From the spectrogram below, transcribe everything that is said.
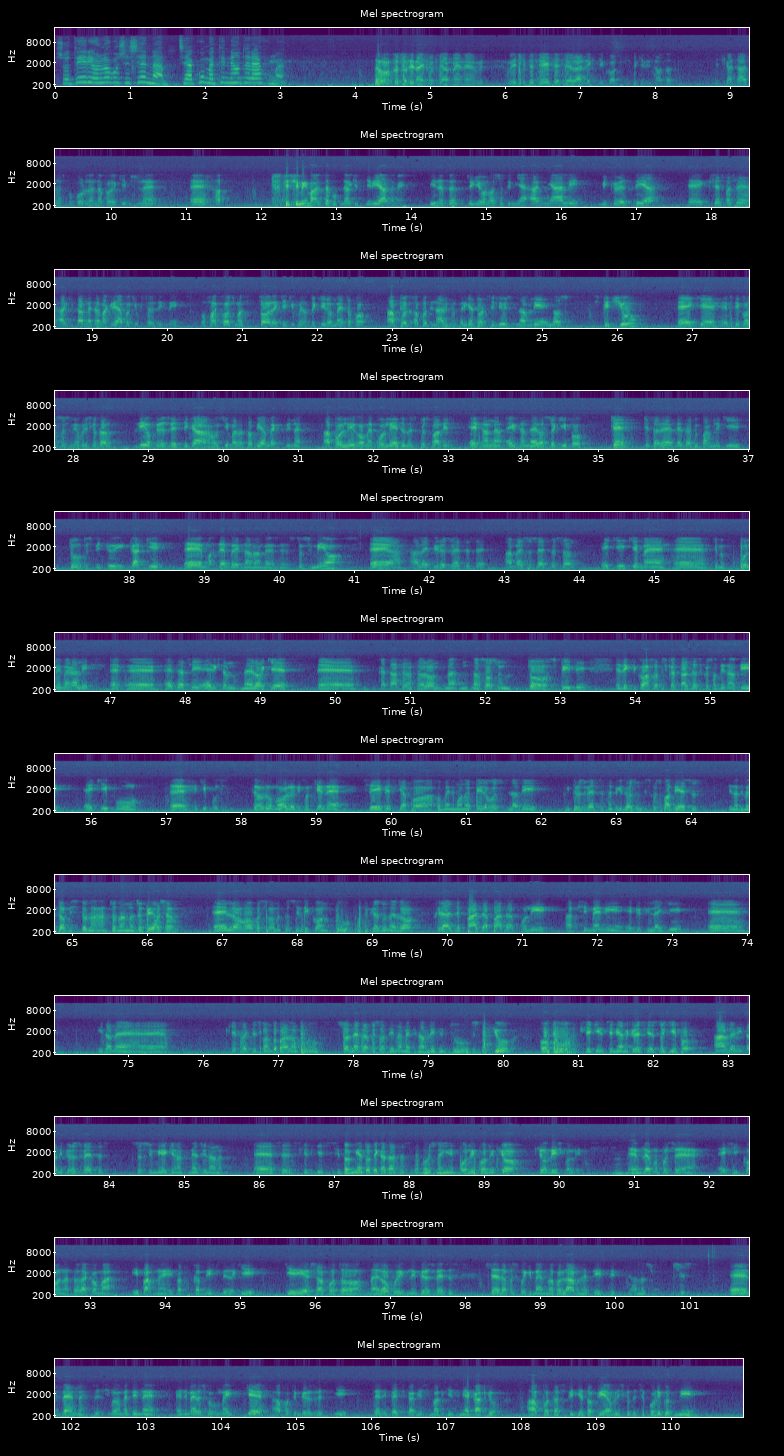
Σωτήρη, ο λόγος σε σένα. Σε ακούμε, τι νεότερα έχουμε; Λοιπόν, Κωνσταντίνα, η φωτιά μεν βρίσκεται σε ύφεση, αλλά ανεκτικό της επικίνδυνοτητα της κατάστασης που μπορούν να προκύψουν ε, στη σημεία μάλιστα από πνέο και της κυρία Άνεμη είναι το, το γεγονός ότι μια, μια άλλη μικροαιστεία ε, ξέσπασε αρκετά μέτρα μακριά από εκεί που σας δείχνει ο φακός μας τώρα και εκεί που ήταν το κύριο μέτωπο, από, από την άλλη μεριά του Αρσιλίου στην αυλή ενός σπιτιού. Ε, και ευτυχώς στο σημείο βρίσκονταν δύο πυροσβεστικά οχήματα τα οποία μέχρι πριν από λίγο με πολύ έντονες προσπάθειες έφταναν νερό στον κήπο και, και στα δέντρα που υπάρχουν εκεί του, του σπιτιού. Οι κάτοικοι ε, δεν πρέπει να είναι στο σημείο. Ε, αλλά οι πυροσβέστες ε, αμέσως έσπευσαν εκεί και με, ε, και με πολύ μεγάλη ε, ε, ένταση έριξαν νερό και ε, κατάφεραν θεωρώ να, να σώσουν το σπίτι. Ενδεικτικό αυτό της κατάστασης Κωνσταντίνα ότι εκεί που, εκεί που θεωρούμε όλοι ότι η φωτιά είναι σε ύφεση και από, απομένει μόνο επίλογος, δηλαδή οι πυροσβέστες να επικεντρώσουν τις προσπάθειές τους στην αντιμετώπιση των, των αναζωπηρώσεων. Ε, λόγω, όπως είπαμε, των συνδικών που, που επικρατούν εδώ, χρειάζεται πάντα, πάντα πολύ αυξημένη επιφυλακή. Ε, ήταν ε, και χαρακτηριστικό το παράδειγμα που σου ανέφερα Κωνσταντίνα με την αυλή του, του σπιτιού, όπου ξεκίνησε μια μικροαιστεία στον κήπο. Αν δεν ήταν οι πυροσβέστες στο σημείο και να την έσβηναν ε, σε σχετική συντομία, τότε η κατάσταση θα μπορούσε να γίνει πολύ, πολύ πιο, πιο δύσκολη. Ε, βλέπουμε πως ε, έχει εικόνα τώρα, ακόμα υπάρχουν, υπάρχουν καπνοί στην περιοχή, κυρίως από το νερό που ρίχνουν οι πυροσβέστες στο έδαφος προκειμένου να προλάβουν τις, τις Ε, δεν, σύμφωνα με την ε, ενημέρωση που έχουμε και από την πυροσβεστική, δεν υπέστη κάποια σημαντική ζημιά κάποιο από τα σπίτια τα οποία βρίσκονται σε πολύ κοντινή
